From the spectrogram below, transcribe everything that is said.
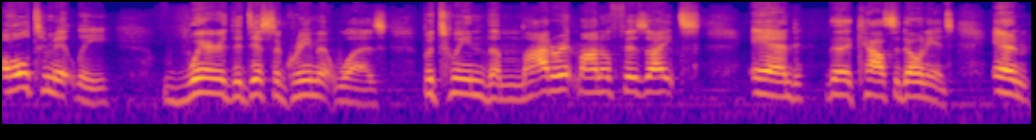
ultimately where the disagreement was between the moderate monophysites and the Chalcedonians. And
